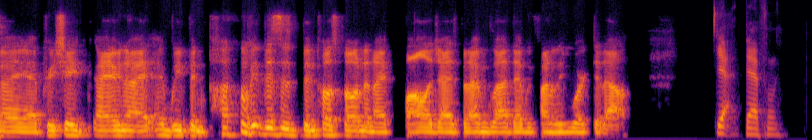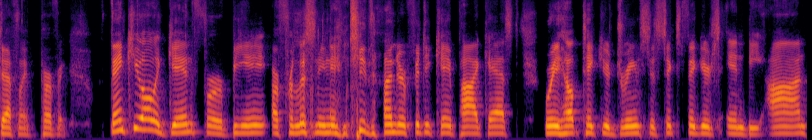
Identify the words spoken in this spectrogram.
I appreciate. I mean, I we've been this has been postponed, and I apologize, but I'm glad that we finally worked it out. Yeah, definitely, definitely perfect. Thank you all again for being or for listening into the 150K podcast, where you help take your dreams to six figures and beyond.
